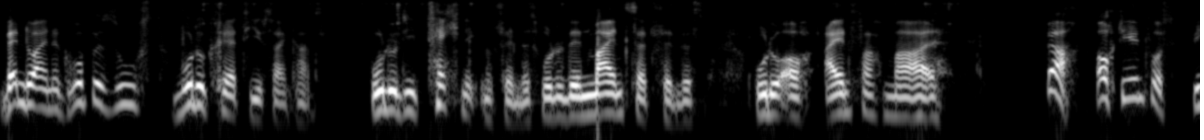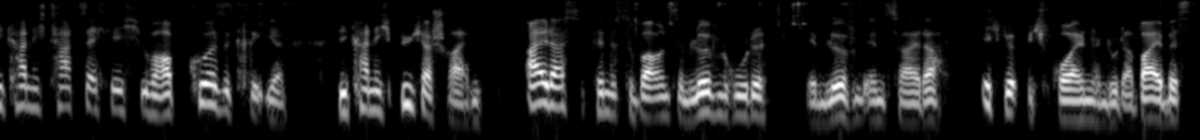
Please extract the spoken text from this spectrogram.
wenn du eine Gruppe suchst, wo du kreativ sein kannst, wo du die Techniken findest, wo du den Mindset findest, wo du auch einfach mal, ja, auch die Infos, wie kann ich tatsächlich überhaupt Kurse kreieren, wie kann ich Bücher schreiben. All das findest du bei uns im Löwenrudel, im Löwen Insider. Ich würde mich freuen, wenn du dabei bist.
